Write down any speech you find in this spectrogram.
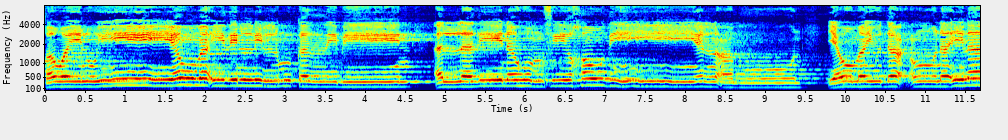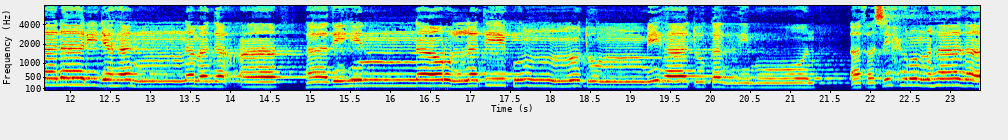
فويل يومئذ للمكذبين الذين هم في خوض يلعبون. يوم يدعون إلى نار جهنم دعا. هذه النار التي كنتم بها تكذبون. أفسحر هذا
